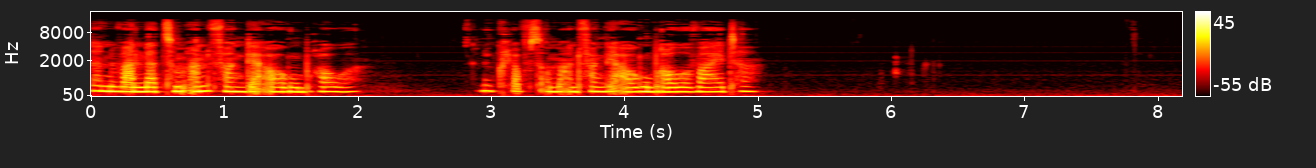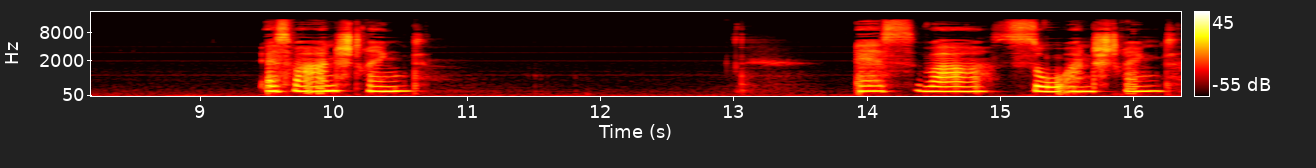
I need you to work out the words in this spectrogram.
Dann wander zum Anfang der Augenbraue. Du klopfst am Anfang der Augenbraue weiter. Es war anstrengend. Es war so anstrengend.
